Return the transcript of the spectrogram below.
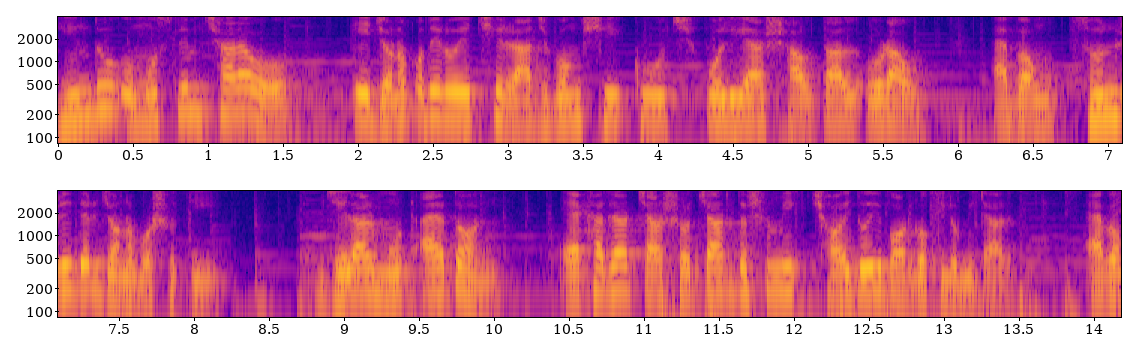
হিন্দু ও মুসলিম ছাড়াও এই জনপদে রয়েছে রাজবংশী, কুচ, পলিয়া, সাঁওতাল, ওরাও এবং সুনরিদের জনবসতি। জেলার মোট আয়তন এক হাজার চারশো চার দশমিক ছয় দুই বর্গ কিলোমিটার এবং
